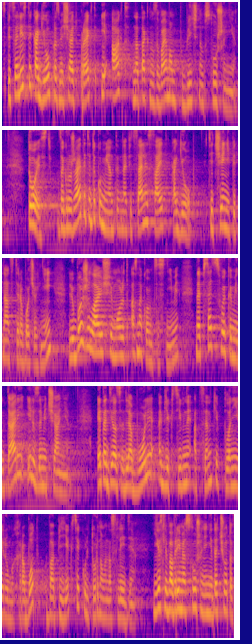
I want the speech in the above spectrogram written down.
Специалисты КГИОП размещают проект и акт на так называемом публичном слушании. То есть загружают эти документы на официальный сайт КГИОП. В течение 15 рабочих дней любой желающий может ознакомиться с ними, написать свой комментарий или замечание – это делается для более объективной оценки планируемых работ в объекте культурного наследия. Если во время слушания недочетов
